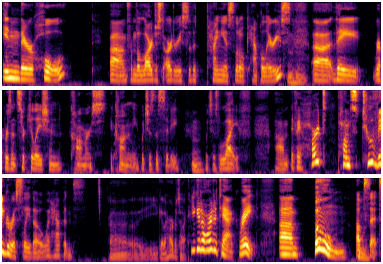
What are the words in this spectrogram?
in their whole um, from the largest arteries to the tiniest little capillaries. Uh, they represent circulation, commerce, economy, which is the city, which is life. Um, if a heart pumps too vigorously, though, what happens? Uh, you get a heart attack. You get a heart attack, right? Um, boom, upset.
